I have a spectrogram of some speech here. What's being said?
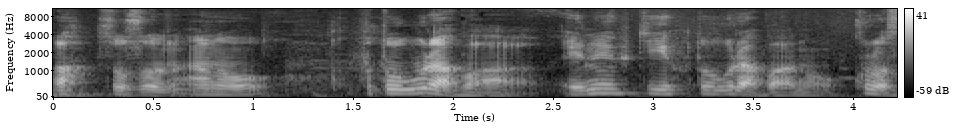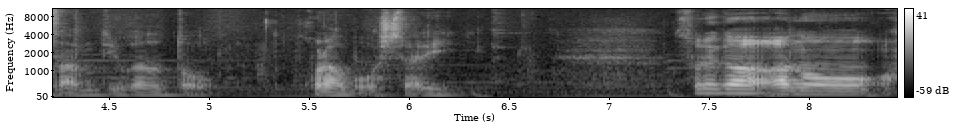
あ、そうそう、あの、フォトグラファー、NFT フォトグラファーの黒さんっていう方とコラボをしたり、それが、あの、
